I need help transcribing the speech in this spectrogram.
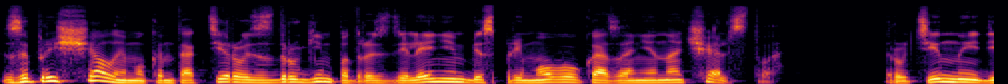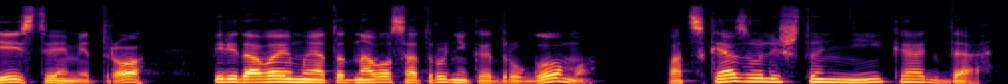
запрещала ему контактировать с другим подразделением без прямого указания начальства. Рутинные действия метро, передаваемые от одного сотрудника к другому, подсказывали, что никогда,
